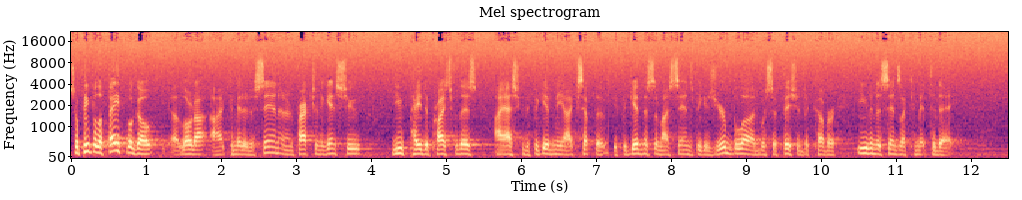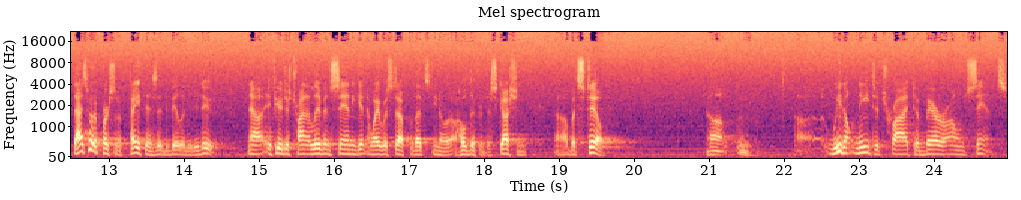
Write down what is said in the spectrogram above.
So people of faith will go, uh, Lord, I, I committed a sin, and an infraction against you. You've paid the price for this. I ask you to forgive me. I accept the, the forgiveness of my sins because your blood was sufficient to cover even the sins I commit today. That's what a person of faith has the ability to do. Now, if you're just trying to live in sin and getting away with stuff, well, that's you know a whole different discussion. Uh, but still, uh, we don't need to try to bear our own sins.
